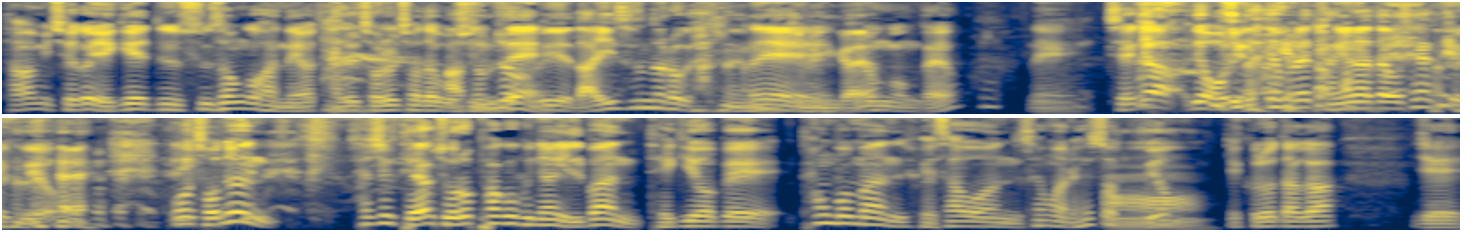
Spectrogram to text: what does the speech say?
다음이 제가 얘기했던 순서인 것 같네요. 다들 저를 아, 쳐다보시는데. 점점 이게 나이 순으로 가는 네, 느낌인가요? 그런 건가요? 네. 제가 어리기 때문에 당연하다고 생각되고요. 네. 어, 저는 사실 대학 졸업하고 그냥 일반 대기업의 평범한 회사원 생활을 했었고요. 어. 이제 그러다가 이제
